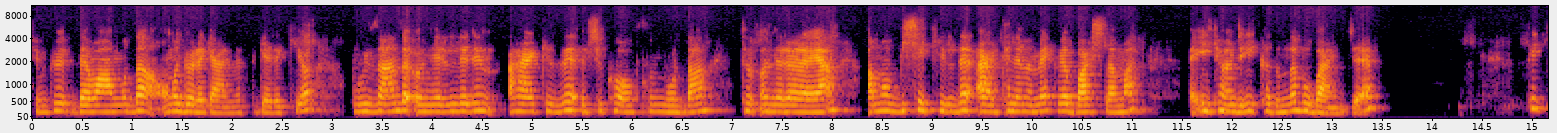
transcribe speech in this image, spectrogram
Çünkü devamı da ona göre gelmesi gerekiyor. Bu yüzden de önerilerin herkese ışık olsun buradan tüm öneri arayan ama bir şekilde ertelememek ve başlamak. E, ilk önce ilk adım da bu bence. Peki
